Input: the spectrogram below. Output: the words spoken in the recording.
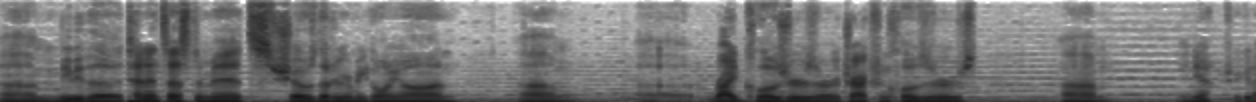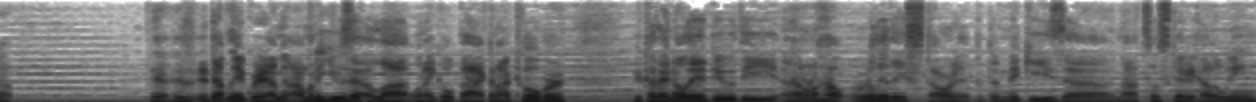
um, maybe the attendance estimates, shows that are going to be going on, um, uh, ride closures or attraction closures. Um, and yeah, check it out. Yeah, it's, definitely a great. I'm, I'm going to use it a lot when I go back in October because I know they do the. I don't know how early they start it, but the Mickey's uh, Not So Scary Halloween.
